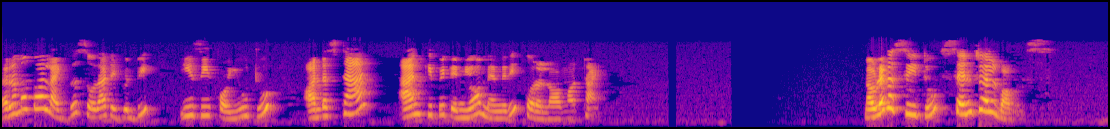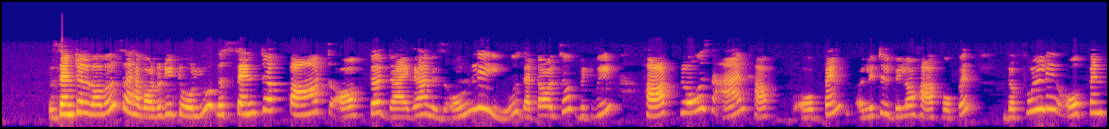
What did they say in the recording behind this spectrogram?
remember like this so that it will be easy for you to understand and keep it in your memory for a longer time. Now, let us see to central vowels. The central vowels, I have already told you, the center part of the diagram is only used that also between half closed and half open, a little below half open. The fully open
